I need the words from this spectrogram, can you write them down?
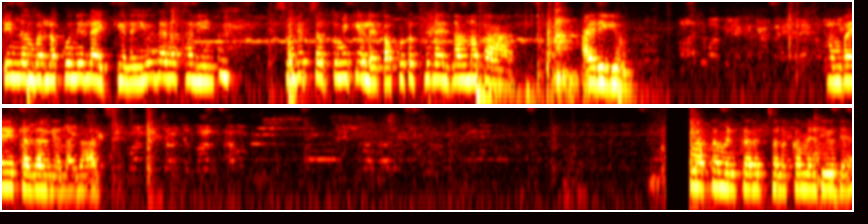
तीन नंबरला कोणी लाईक केलं? येऊ द्या ना खाली. संदीप सर तुम्ही केलंय का? कुठं फिरायला जाऊ नका. आयडी घेऊन. थांबा एका जाग्याला जा आज. कमेंट करत चला कमेंट येऊ द्या.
